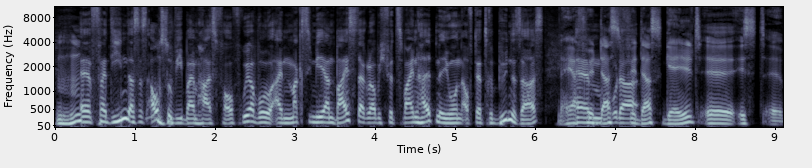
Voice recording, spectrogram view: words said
Mhm. äh, verdienen. Das ist auch so wie beim HSV früher, wo ein Maximilian Beister, glaube ich, für zweieinhalb Millionen auf der Tribüne saß. Naja, für, Ähm, das, oder- für das Geld äh, ist äh,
